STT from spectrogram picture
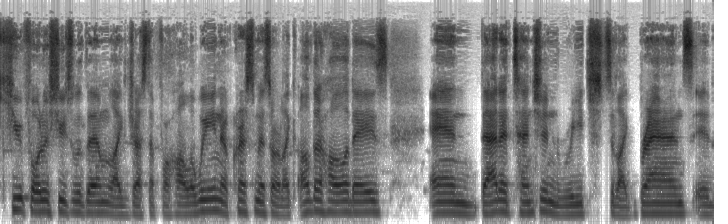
cute photo shoots with them like dressed up for halloween or christmas or like other holidays and that attention reached to like brands it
